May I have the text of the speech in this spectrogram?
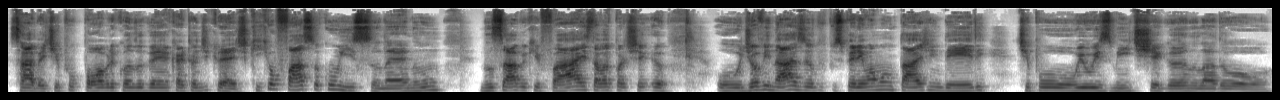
Sabe? É tipo o pobre quando ganha cartão de crédito. O que que eu faço com isso, né? Não, não sabe o que faz, tava para chegar. O Giovinazzi, eu esperei uma montagem dele, tipo o Will Smith chegando lá do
